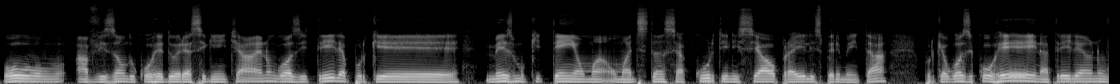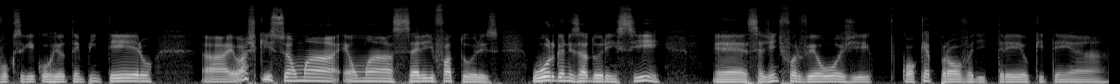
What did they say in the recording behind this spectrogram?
ou a visão do corredor é a seguinte: ah, eu não gosto de trilha porque, mesmo que tenha uma, uma distância curta inicial para ele experimentar, porque eu gosto de correr e na trilha eu não vou conseguir correr o tempo inteiro. Ah, eu acho que isso é uma, é uma série de fatores. O organizador em si, é, se a gente for ver hoje qualquer prova de trail que tenha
